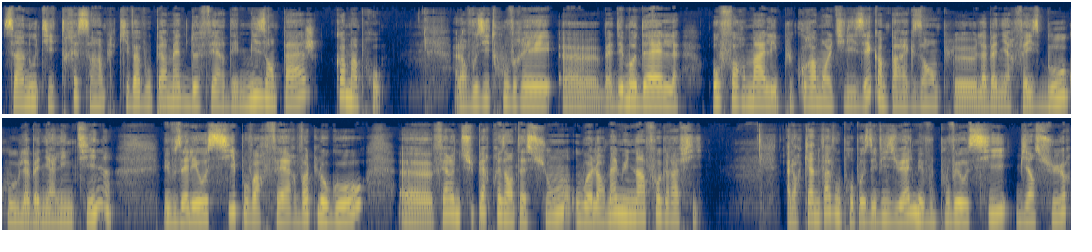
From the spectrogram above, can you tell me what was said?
c'est un outil très simple qui va vous permettre de faire des mises en page comme un pro. Alors vous y trouverez euh, bah, des modèles au format les plus couramment utilisés, comme par exemple euh, la bannière Facebook ou la bannière LinkedIn, mais vous allez aussi pouvoir faire votre logo, euh, faire une super présentation ou alors même une infographie. Alors Canva vous propose des visuels, mais vous pouvez aussi, bien sûr,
